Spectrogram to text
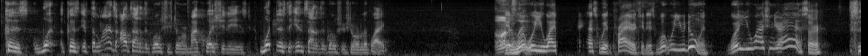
Because what? Because if the lines are outside of the grocery store, my question is, what does the inside of the grocery store look like? Honestly, and what were you wiping your ass with prior to this? What were you doing? Were you washing your ass, sir?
